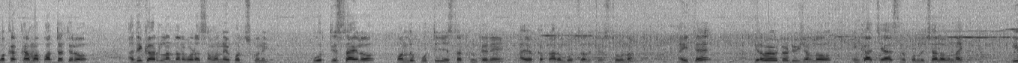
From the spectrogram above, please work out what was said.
ఒక క్రమ పద్ధతిలో అధికారులందరూ కూడా సమన్వయపరుచుకొని పూర్తి స్థాయిలో పనులు పూర్తి చేసేటట్టుంటేనే ఆ యొక్క ప్రారంభోత్సవాలు చేస్తూ ఉన్నాం. అయితే ఇరవై ఒకటో డివిజన్లో ఇంకా చేయాల్సిన పనులు చాలా ఉన్నాయి. ఈ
